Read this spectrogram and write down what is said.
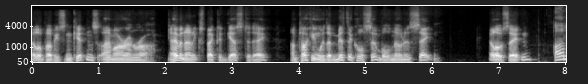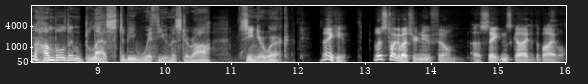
Hello, puppies and kittens. I'm Aron Ra. I have an unexpected guest today. I'm talking with a mythical symbol known as Satan. Hello, Satan. Unhumbled and blessed to be with you, Mr. Ra. Seen your work. Thank you. Let's talk about your new film, uh, Satan's Guide to the Bible.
